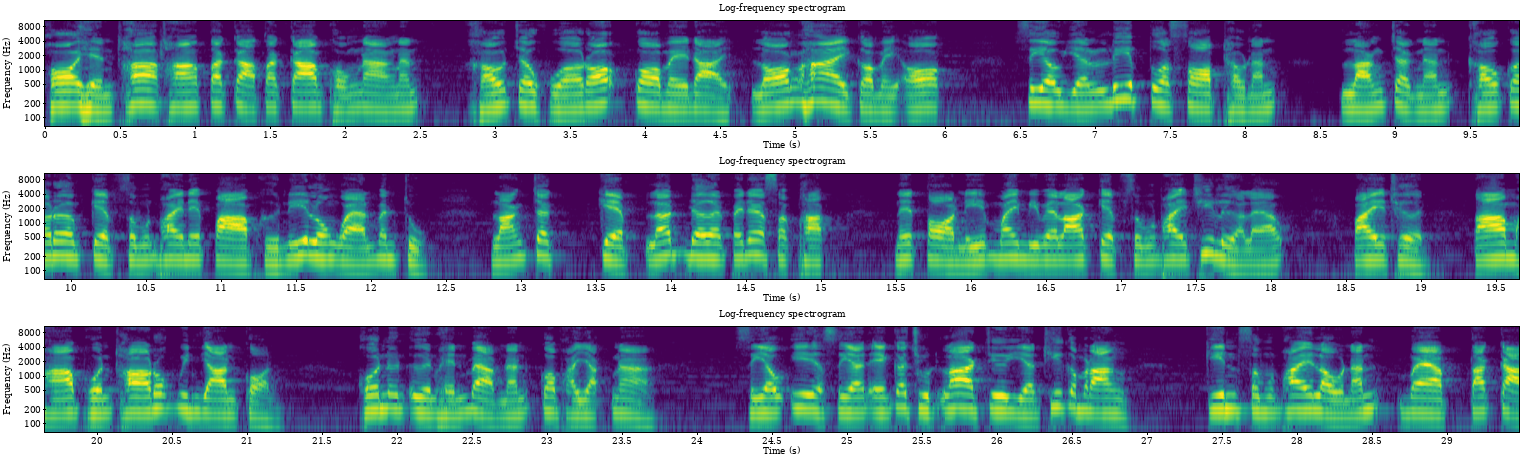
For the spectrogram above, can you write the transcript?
พอเห็นท่าทางตะกาตะกามของนางนั้น เขาจะหัวเราะก็ไม่ได้ ร้องไห้ก็ไม่ออก เซียวเหยียนรีบตรวจสอบแถวนั้น หลังจากนั้นเขาก็เริ่มเก็บสมุนไพรในป่าผืนนี้ลงแหวนบรรจุ หลังจากเก็บแล้วเดินไปได้สักพัก ในตอนนี้ไม่มีเวลาเก็บสมุนไพรที่เหลือแล้ว ไปเถิดตามหาผลทารกวิญญาณก่อน คนอื่นๆเห็นแบบนั้นก็พยักหน้า เซียวอี้เซียนเองก็ฉุดลากจือเหยียนที่กำลัง กินสมุนไพรเหล่านั้นแบบตะกา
